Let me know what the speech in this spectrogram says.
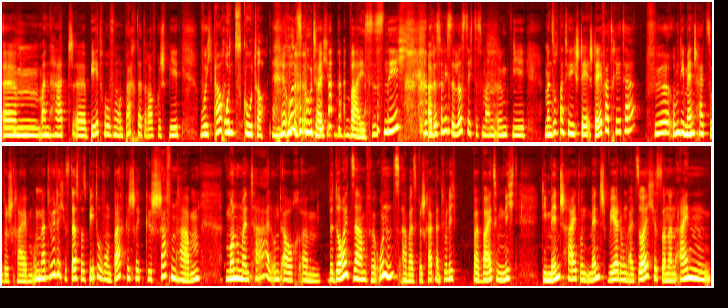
ähm, man hat äh, Beethoven und Bach da drauf gespielt, wo ich auch. Und Scooter. und Scooter, ich weiß es nicht. Aber das finde ich so lustig, dass man irgendwie, man sucht natürlich Stellvertreter für, um die Menschheit zu beschreiben. Und mhm. natürlich ist das, was Beethoven und Bach geschaffen haben, monumental und auch ähm, bedeutsam für uns, aber es beschreibt natürlich bei weitem nicht die Menschheit und Menschwerdung als solches, sondern einen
